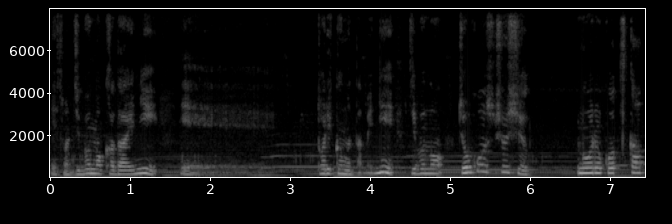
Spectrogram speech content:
えその自分の課題に、えー、取り組むために自分の情報収集能力を使っ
